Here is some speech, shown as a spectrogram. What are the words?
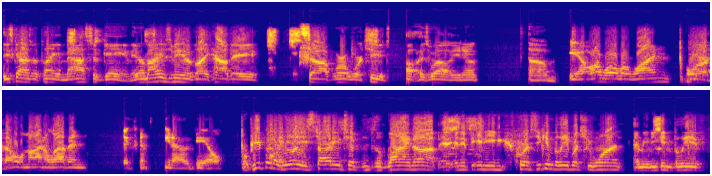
these guys are playing a massive game. It reminds me of like how they set off World War II uh, as well. You know, um, you know, or World War One, or yeah. the whole 9-11, you know, deal. Well, people are really starting to line up, and, and if and you, of course you can believe what you want. I mean, you can believe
